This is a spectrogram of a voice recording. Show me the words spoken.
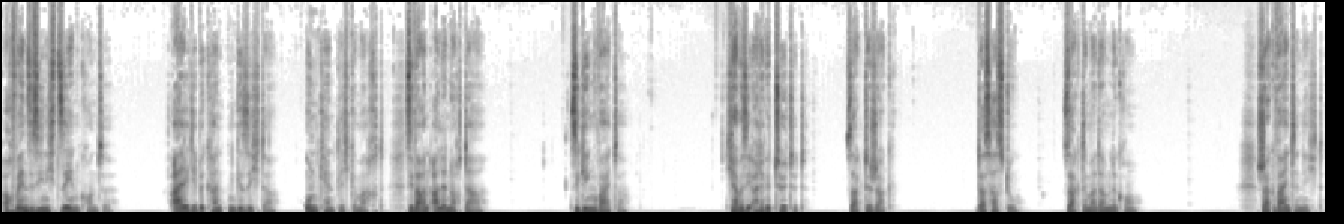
auch wenn sie sie nicht sehen konnte. All die bekannten Gesichter, unkenntlich gemacht, sie waren alle noch da. Sie gingen weiter. Ich habe sie alle getötet, sagte Jacques. Das hast du, sagte Madame Legrand. Jacques weinte nicht,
